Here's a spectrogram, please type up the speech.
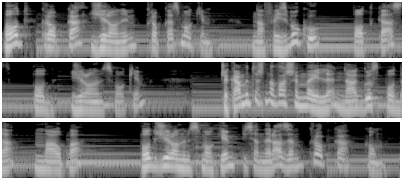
pod.zielonym.smokiem, na Facebooku podcast pod Zielonym Smokiem. Czekamy też na Wasze maile na gospoda małpa pod zielonym smokiem pisane razem.com.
